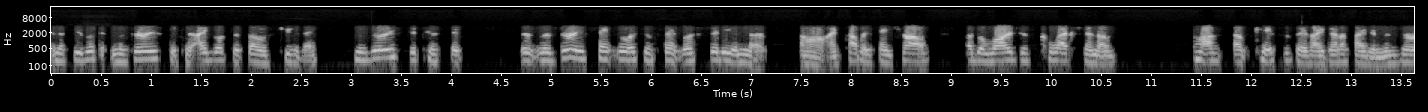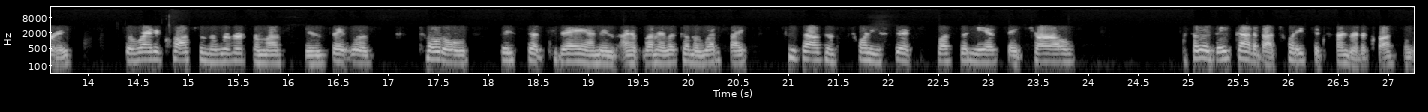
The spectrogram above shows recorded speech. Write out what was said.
And if you look at Missouri statistics, I looked at those too today. Missouri statistics, Missouri, St. Louis, and St. Louis City, and the uh, I probably St. Charles are the largest collection of of cases they've identified in Missouri. So right across from the river from us in St. Louis, total they said today. I mean, I, when I looked on the website, 2026 plus have St. Charles. So they've got about 2,600 across the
